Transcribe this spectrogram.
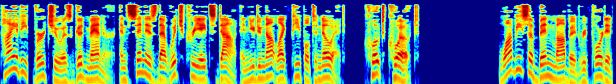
Piety, virtue is good manner, and sin is that which creates doubt and you do not like people to know it." Wabisa bin Mabud reported,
